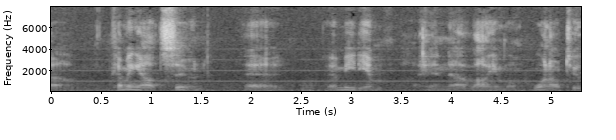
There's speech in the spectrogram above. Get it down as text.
uh, coming out soon, uh, a medium in uh, volume 102.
